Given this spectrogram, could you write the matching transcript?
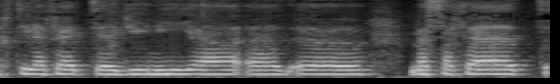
اختلافات دينية مسافات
